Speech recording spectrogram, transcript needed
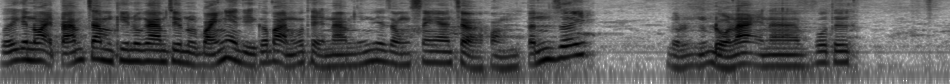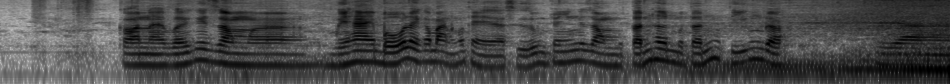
Với cái loại 800 kg trên một bánh này thì các bạn có thể làm những cái dòng xe chở khoảng tấn rưỡi. Đổ, đổ lại là vô tư. Còn à, với cái dòng à, 12 bố này các bạn có thể sử dụng cho những cái dòng một tấn hơn một tấn một tí cũng được. Thì à,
